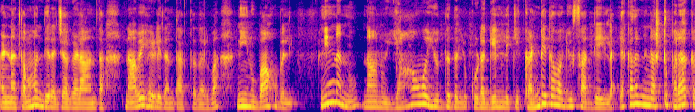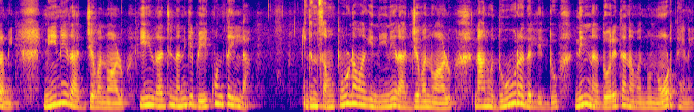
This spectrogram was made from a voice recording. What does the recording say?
ಅಣ್ಣ ತಮ್ಮಂದಿರ ಜಗಳ ಅಂತ ನಾವೇ ಹೇಳಿದಂತಾಗ್ತದಲ್ವ? ನೀನು ಬಾಹುಬಲಿ, ನಿನ್ನನ್ನು ನಾನು ಯಾವ ಯುದ್ಧದಲ್ಲೂ ಕೂಡ ಗೆಲ್ಲಲಿಕ್ಕೆ ಖಂಡಿತವಾಗಿಯೂ ಸಾಧ್ಯ ಇಲ್ಲ. ಯಾಕಂದರೆ ನೀನು ಅಷ್ಟು ಪರಾಕ್ರಮಿ. ನೀನೇ ರಾಜ್ಯವನ್ನು ಆಳು. ಈ ರಾಜ್ಯ ನನಗೆ ಬೇಕು ಅಂತ ಇಲ್ಲ. ಇದನ್ನು ಸಂಪೂರ್ಣವಾಗಿ ನೀನೇ ರಾಜ್ಯವನ್ನು ಆಳು. ನಾನು ದೂರದಲ್ಲಿದ್ದು ನಿನ್ನ ದೊರೆತನವನ್ನು ನೋಡ್ತೇನೆ.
